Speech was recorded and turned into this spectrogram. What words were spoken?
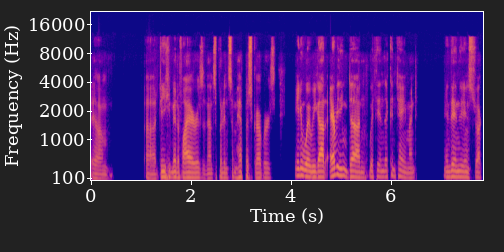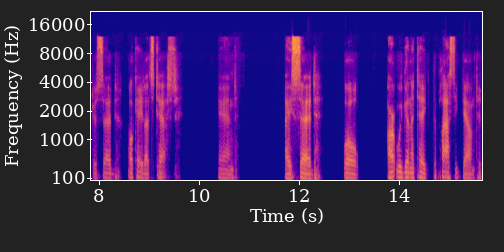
um, uh, dehumidifiers and let's put in some HEPA scrubbers anyway, we got everything done within the containment. And then the instructor said, okay, let's test. And I said, well, aren't we going to take the plastic down to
